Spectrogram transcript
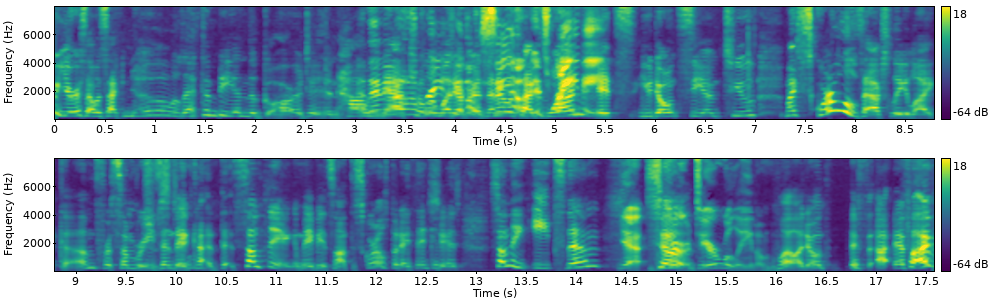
few years, I was like, no, let them be in the garden. How And then you don't natural and whatever. And then I was like, It's one, rainy. it's you don't see them. Two, my squirrels actually like them for some reason. They something maybe it's not the squirrels, but I think it is something eats them. Yeah, So deer, deer will eat them. well, I don't. If I, if I have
